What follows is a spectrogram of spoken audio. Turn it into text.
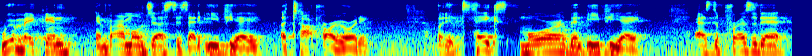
we're making environmental justice at EPA a top priority, but it takes more than EPA. As the president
